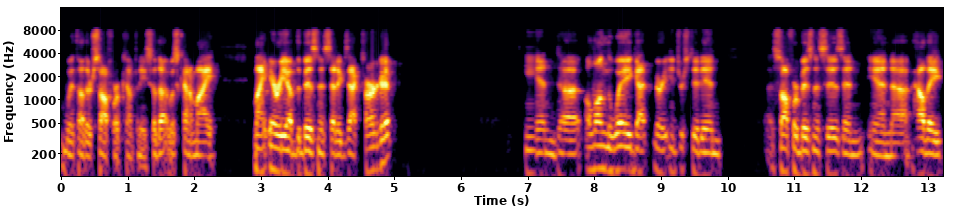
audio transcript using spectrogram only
with other software companies. So that was kind of my my area of the business at Exact Target. And uh, along the way, got very interested in uh, software businesses and and uh, how they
